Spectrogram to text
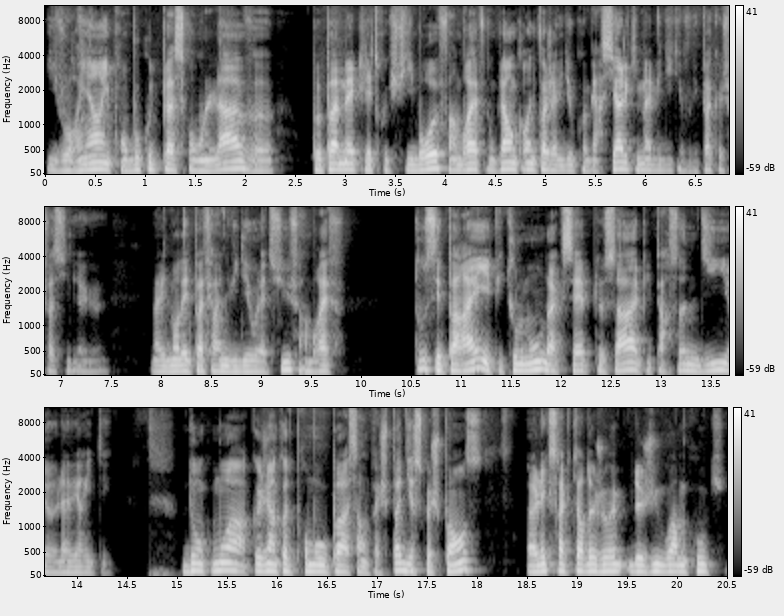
Il vaut rien, il prend beaucoup de place quand on le lave. on peut pas mettre les trucs fibreux. Enfin bref, donc là encore une fois, une vidéo commerciale qui m'avait dit qu'elle voulait pas que je fasse une, m'avait demandé de pas faire une vidéo là-dessus. Enfin bref, tout c'est pareil et puis tout le monde accepte ça et puis personne dit euh, la vérité. Donc moi, que j'ai un code promo ou pas, ça n'empêche pas de dire ce que je pense. Euh, l'extracteur de jus, de jus Warm Cook,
